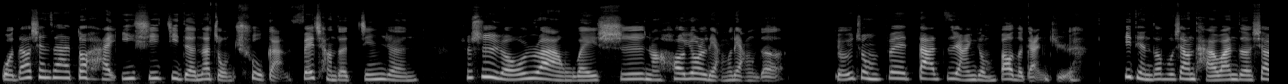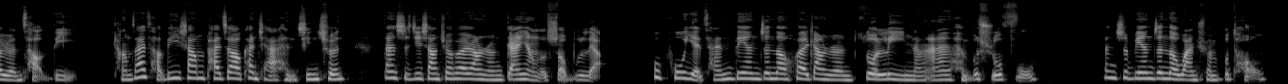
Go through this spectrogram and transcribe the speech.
我到现在都还依稀记得那种触感，非常的惊人，就是柔软微湿，然后又凉凉的，有一种被大自然拥抱的感觉，一点都不像台湾的校园草地。躺在草地上拍照看起来很青春，但实际上却会让人干痒的受不了。不铺野餐垫真的会让人坐立难安，很不舒服。但这边真的完全不同，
